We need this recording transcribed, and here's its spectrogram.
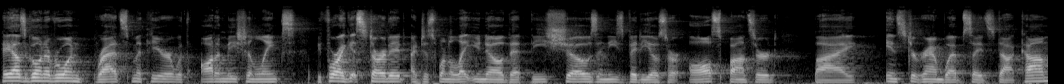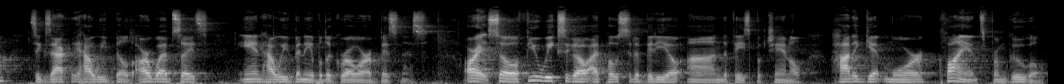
Hey, how's it going, everyone? Brad Smith here with Automation Links. Before I get started, I just want to let you know that these shows and these videos are all sponsored by InstagramWebsites.com. It's exactly how we build our websites and how we've been able to grow our business. All right, so a few weeks ago, I posted a video on the Facebook channel, How to Get More Clients from Google.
